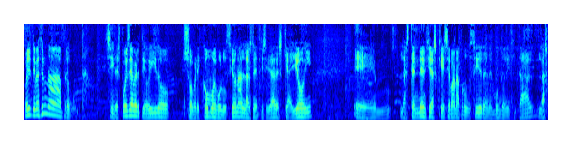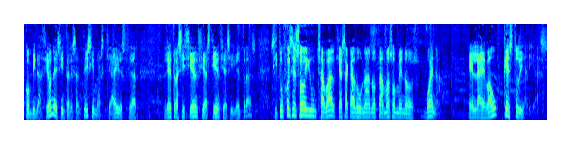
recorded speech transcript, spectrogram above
Oye, te voy a hacer una pregunta. Sí. Después de haberte oído sobre cómo evolucionan las necesidades que hay hoy, eh, las tendencias que se van a producir en el mundo digital, las combinaciones interesantísimas que hay de estudiar letras y ciencias, ciencias y letras. Si tú fueses hoy un chaval que ha sacado una nota más o menos buena en la EBAU, ¿qué estudiarías?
